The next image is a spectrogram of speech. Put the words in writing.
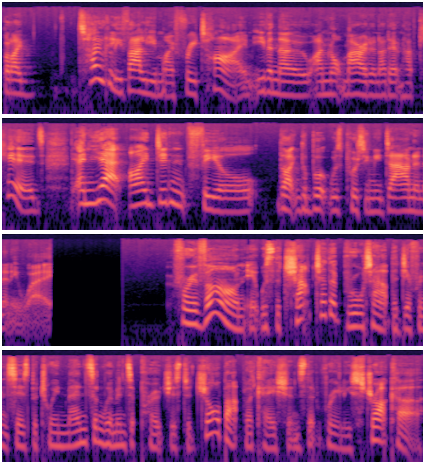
but I totally value my free time, even though I'm not married and I don't have kids. And yet I didn't feel like the book was putting me down in any way. For Yvonne, it was the chapter that brought out the differences between men's and women's approaches to job applications that really struck her.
